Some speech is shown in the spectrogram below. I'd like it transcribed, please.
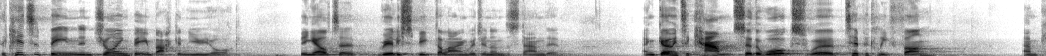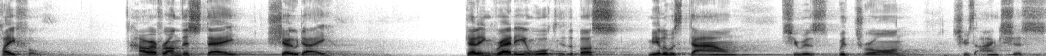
The kids have been enjoying being back in New York, being able to really speak the language and understand it, and going to camp. So the walks were typically fun and playful. However, on this day, show day, getting ready and walking to the bus, Mila was down, she was withdrawn, she was anxious.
